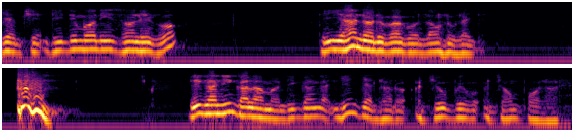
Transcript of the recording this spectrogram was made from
ချက်ဖြင့်ဒီသင်္ဘောဒီဆွမ်းလေးကိုဒီယဟန်တော်တစ်ပါးကိုလောင်းလှူလိုက်တယ် ဒီကံကြီးကာလမှာဒီကံကရင့်ကျက်လာတော့အကျိုးပေးဖို့အကြောင်းပေါ်လာတယ်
